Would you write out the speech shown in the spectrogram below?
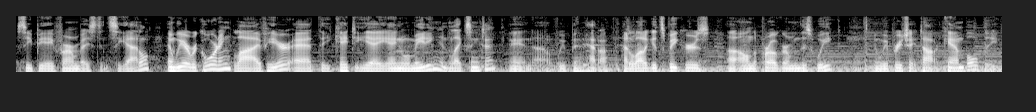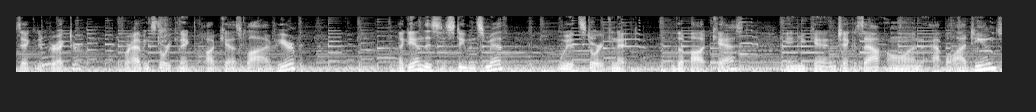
CPA firm based in Seattle. And we are recording live here at the KTEA annual meeting in Lexington. And uh, we've been, had, a, had a lot of good speakers uh, on the program this week. And we appreciate Tyler Campbell, the executive director, for having Story Connect the podcast live here. Again, this is Stephen Smith with Story Connect the podcast and you can check us out on Apple iTunes.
